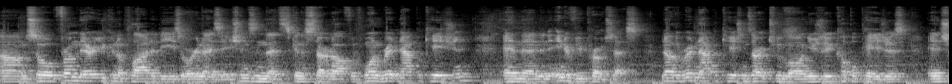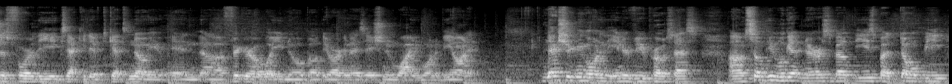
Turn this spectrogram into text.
Um, so from there you can apply to these organizations and that's going to start off with one written application and then an interview process. Now the written applications aren't too long, usually a couple pages, and it's just for the executive to get to know you and uh, figure out what you know about the organization and why you want to be on it. Next you're going to go into the interview process. Um, some people get nervous about these, but don't be.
